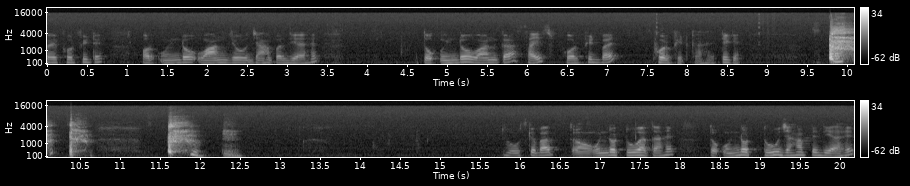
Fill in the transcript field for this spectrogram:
by four feet है। और विंडो वन जो जहाँ पर दिया है तो विंडो वन का size four feet by four feet का है, ठीक है? उसके बाद विंडो टू आता है तो विंडो टू जहाँ पे दिया है,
